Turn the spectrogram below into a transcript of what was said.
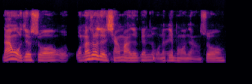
然后我就说，我我那时候的想法就跟我那些朋友讲说。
